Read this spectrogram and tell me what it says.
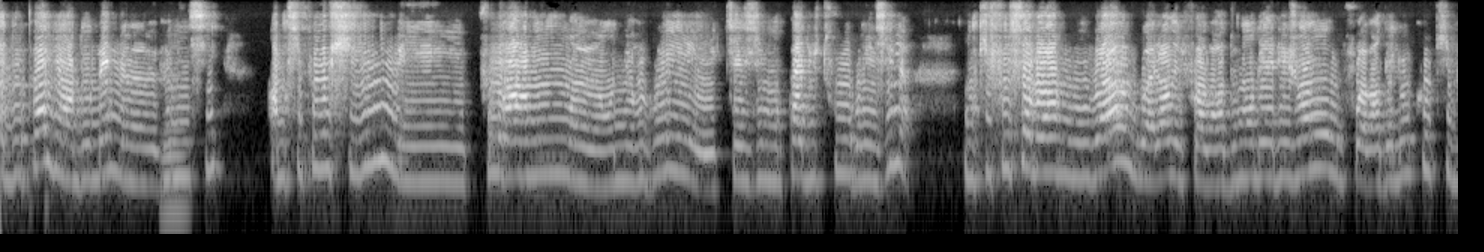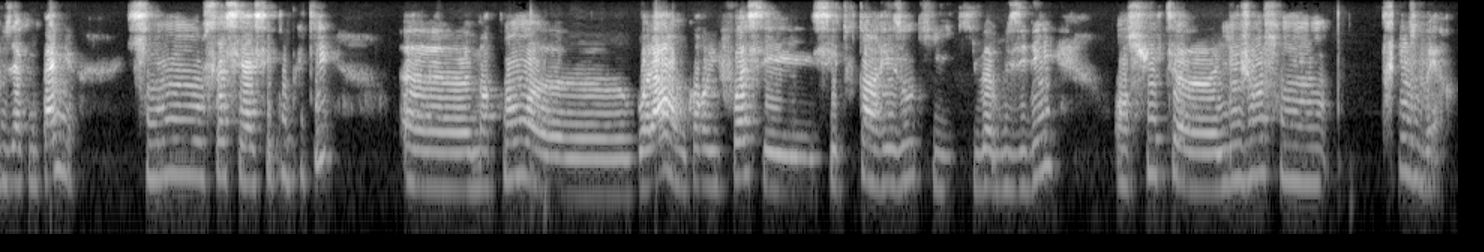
à deux pas, il y a un domaine, venez mmh. ici. Un petit peu au Chili, mais plus rarement en Uruguay et quasiment pas du tout au Brésil. Donc il faut savoir où on va, ou alors il faut avoir demandé à des gens, ou il faut avoir des locaux qui vous accompagnent. Sinon, ça c'est assez compliqué. Euh, maintenant, euh, voilà, encore une fois, c'est tout un réseau qui, qui, va vous aider. Ensuite, euh, les gens sont très ouverts.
